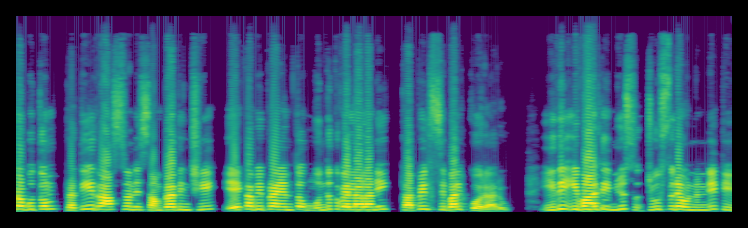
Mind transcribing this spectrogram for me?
ప్రభుత్వం ప్రతి రాష్ట్రాన్ని సంప్రదించి ఏకాభిప్రాయంతో ముందుకు వెళ్ళాలని కపిల్ సిబల్ కోరారు. ఇది ఇవాల్టి న్యూస్. చూస్తూనే ఉండండి టీ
